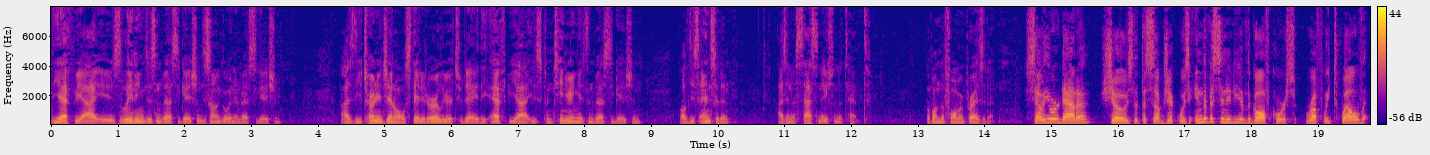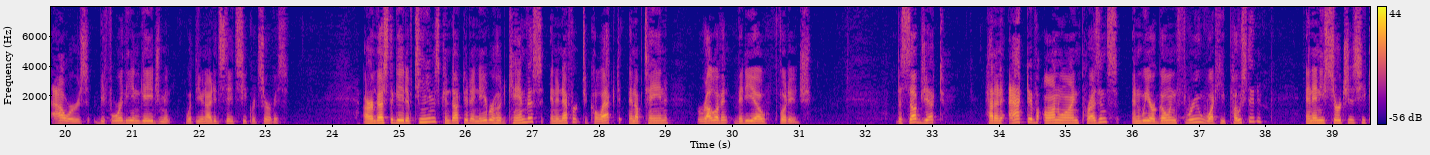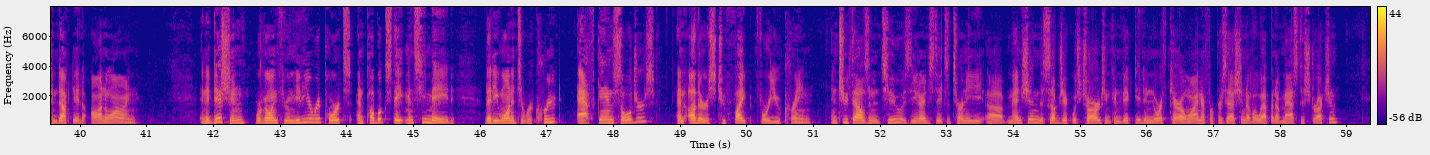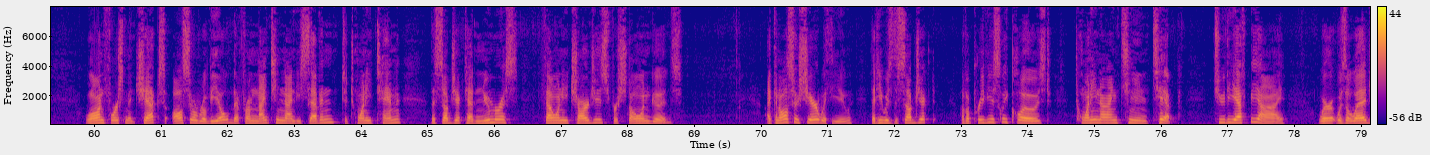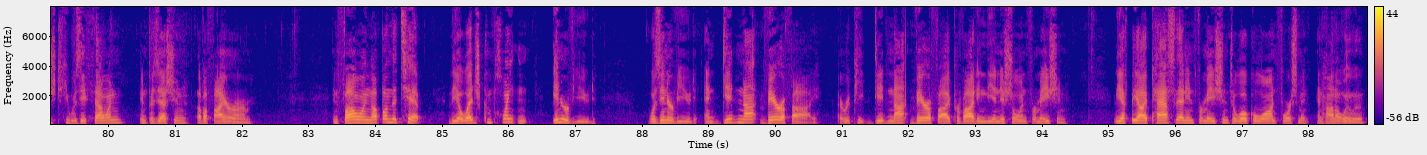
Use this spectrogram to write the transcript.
The FBI is leading this investigation, this ongoing investigation. As the Attorney General stated earlier today, the FBI is continuing its investigation of this incident as an assassination attempt upon the former president. Cellular data shows that the subject was in the vicinity of the golf course roughly 12 hours before the engagement with the United States Secret Service. Our investigative teams conducted a neighborhood canvass in an effort to collect and obtain relevant video footage. The subject had an active online presence, and we are going through what he posted and any searches he conducted online. In addition, we're going through media reports and public statements he made that he wanted to recruit Afghan soldiers and others to fight for Ukraine. In 2002, as the United States Attorney uh, mentioned, the subject was charged and convicted in North Carolina for possession of a weapon of mass destruction. Law enforcement checks also revealed that from 1997 to 2010, the subject had numerous felony charges for stolen goods. I can also share with you that he was the subject of a previously closed 2019 tip to the FBI where it was alleged he was a felon in possession of a firearm. In following up on the tip, the alleged complainant interviewed was interviewed and did not verify, I repeat, did not verify providing the initial information. The FBI passed that information to local law enforcement in Honolulu.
